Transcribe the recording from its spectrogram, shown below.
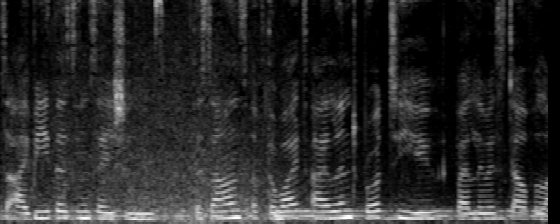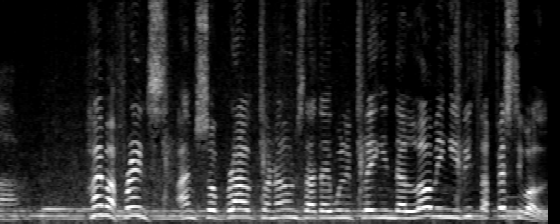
to Ibiza Sensations, the sounds of the White Island brought to you by Luis Del Villar. Hi, my friends! I'm so proud to announce that I will be playing in the Loving Ibiza Festival.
